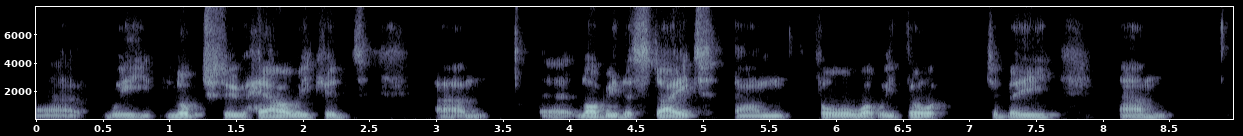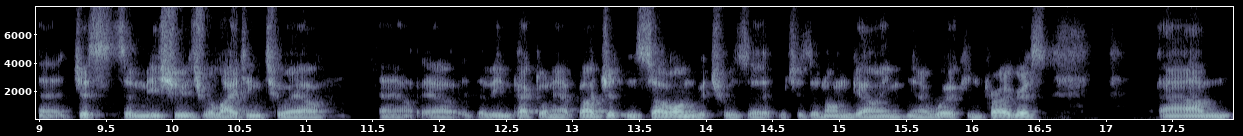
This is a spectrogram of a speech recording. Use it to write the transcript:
uh, we looked to how we could um, uh, lobby the state um, for what we thought to be um, uh, just some issues relating to our, our, our, the impact on our budget and so on, which was a, which is an ongoing you know work in progress. Um,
